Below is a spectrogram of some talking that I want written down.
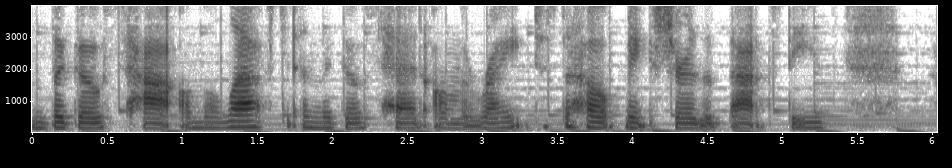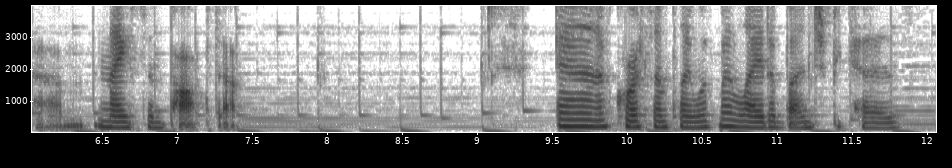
the ghost hat on the left and the ghost head on the right just to help make sure that that stays um, nice and popped up. And of course I'm playing with my light a bunch because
